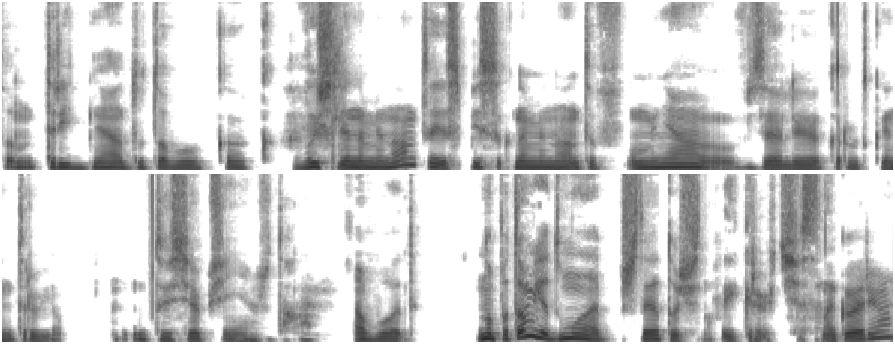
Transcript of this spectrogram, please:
там, три дня до того, как вышли номинанты, список номинантов, у меня взяли короткое интервью. То есть я вообще не ожидала. А вот. Но потом я думала, что я точно выиграю, честно говоря,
